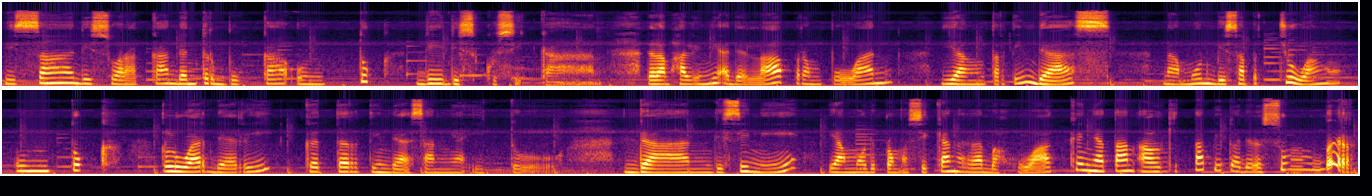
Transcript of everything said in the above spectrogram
bisa disuarakan dan terbuka untuk didiskusikan. Dalam hal ini adalah perempuan yang tertindas namun bisa berjuang untuk keluar dari ketertindasannya itu. Dan di sini yang mau dipromosikan adalah bahwa kenyataan Alkitab itu adalah sumber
